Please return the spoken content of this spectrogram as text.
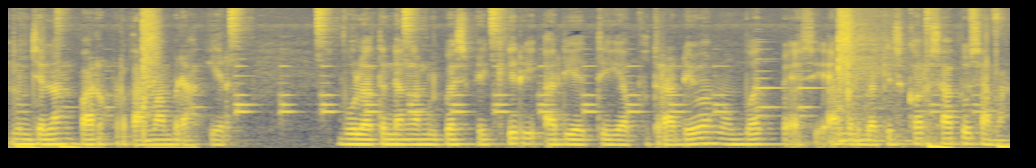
menjelang paruh pertama berakhir. Bola tendangan bebas bek kiri Adiatya Putra Dewa membuat PSIM berbagi skor satu sama.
